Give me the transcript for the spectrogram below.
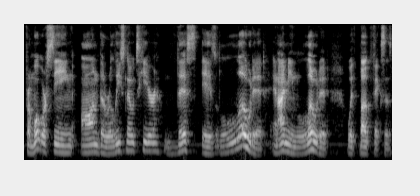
from what we're seeing on the release notes here, this is loaded, and I mean loaded, with bug fixes.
